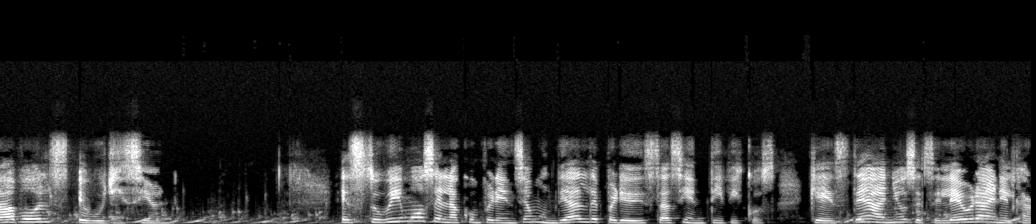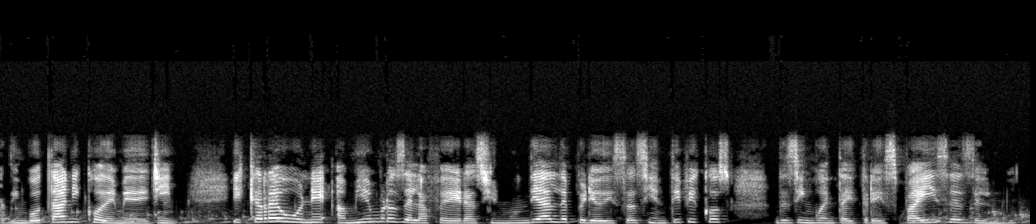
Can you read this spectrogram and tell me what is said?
Bubbles Ebullición. Estuvimos en la Conferencia Mundial de Periodistas Científicos, que este año se celebra en el Jardín Botánico de Medellín y que reúne a miembros de la Federación Mundial de Periodistas Científicos de 53 países del mundo.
